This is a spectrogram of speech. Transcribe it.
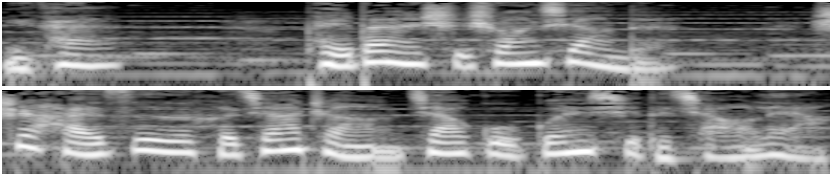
你看，陪伴是双向的，是孩子和家长加固关系的桥梁。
